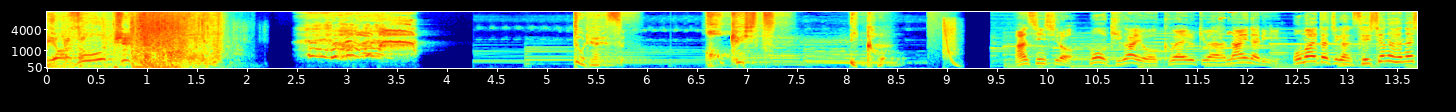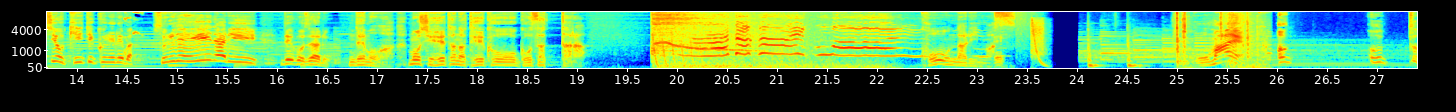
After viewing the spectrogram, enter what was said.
やるぞキッとりあえず保健室行こう安心しろ。もう危害を加える気はないなり。お前たちが拙者の話を聞いてくれればそれでいいなりでござる。でももし下手な抵抗をござったら。こうなります。お前。ああだ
